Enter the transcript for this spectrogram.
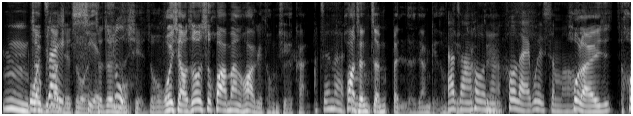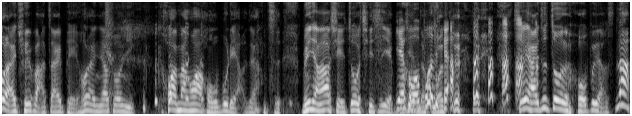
嗯，这不叫写作，这真是写作。我小时候是画漫画给同学看，真的画成整本的这样给同学看。然后呢？后来为什么？后来后来缺乏栽培，后来人家说你画漫画活不了这样子，没想到写作其实也也活不了，所以还是做的活不了。那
